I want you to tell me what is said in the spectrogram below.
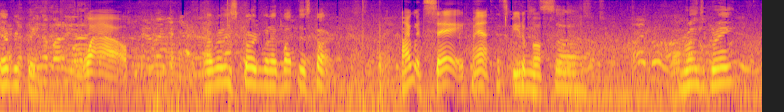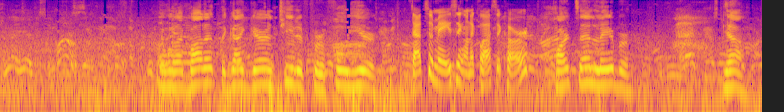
everything. Wow. I really scored when I bought this car. I would say, man, that's beautiful. It's, uh, runs great. And when I bought it, the guy guaranteed it for a full year. That's amazing on a classic car. Parts and labor. Yeah.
